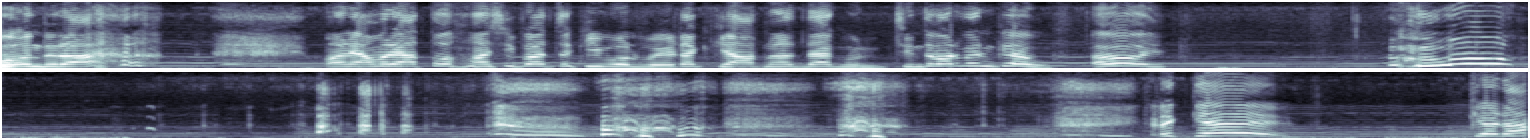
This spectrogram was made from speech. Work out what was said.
বন্ধুরা মানে আমার এত হাসি পাচ্ছে, কি বলব? এটা কি আপনারা দেখুন? চিনতে পারবেন কেউ? ওই। এটা কে? কেডা?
